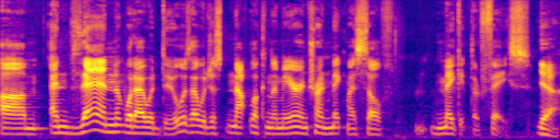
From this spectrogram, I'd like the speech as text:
Um, and then what I would do is I would just not look in the mirror and try and make myself make it their face. Yeah.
